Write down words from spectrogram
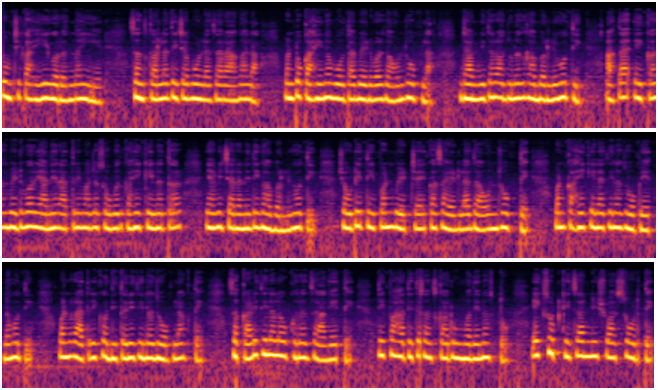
तुमची काहीही गरज नाही आहे संस्कारला तिच्या बोलण्याचा राग आला पण तो काही न बोलता बेडवर जाऊन झोपला. जान्हवी तर अजूनच घाबरली होती. आता एकाच बेडवर याने रात्री माझ्यासोबत काही केलं तर? या विचाराने ती घाबरली होती. शेवटी ती पण बेडच्या एका साईडला जाऊन झोपते पण काही केल्या तिला झोप येत नव्हती. पण रात्री कधीतरी तिला झोप लागते. सकाळी तिला लवकरच जाग येते. ती पाहते तर संस्कार रूममध्ये नसतो. एक सुटकेचा निश्वास सोडते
